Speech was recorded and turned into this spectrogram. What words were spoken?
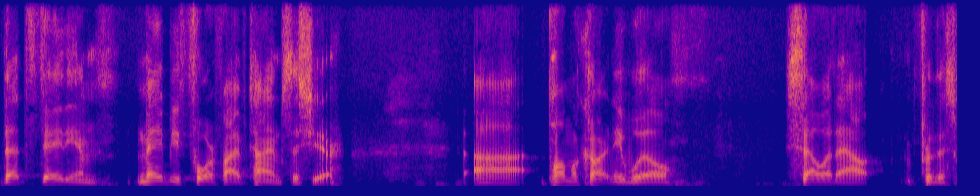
that stadium maybe four or five times this year. Uh, Paul McCartney will sell it out for this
